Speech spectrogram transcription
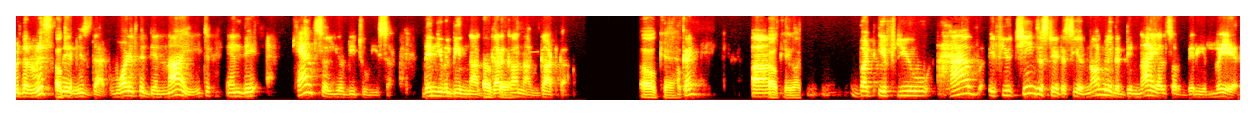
but the risk Okay. there is that what if they deny it and they cancel your B2 visa? Then you will be in Nagarka, Nagatka. Okay. Okay. Um, Okay. But if you have if you change the status here normally the denials are very rare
